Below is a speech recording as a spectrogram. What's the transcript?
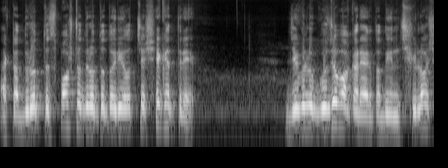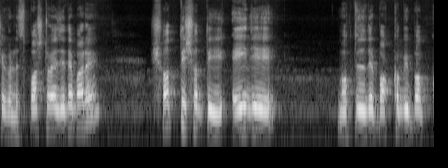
একটা দূরত্ব, স্পষ্ট দূরত্ব তৈরি হচ্ছে। সেক্ষেত্রে যেগুলো গুজব আকারে একটা দিন ছিল, সেগুলো স্পষ্ট হয়ে যেতে পারে। সত্যি সত্যি এই যে মুক্তিযুদ্ধের পক্ষ বিপক্ষ,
